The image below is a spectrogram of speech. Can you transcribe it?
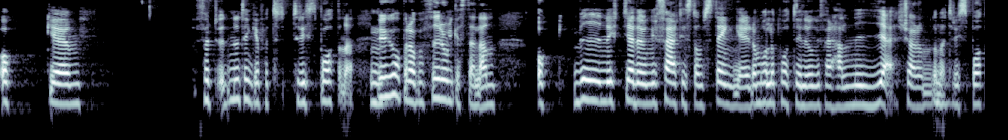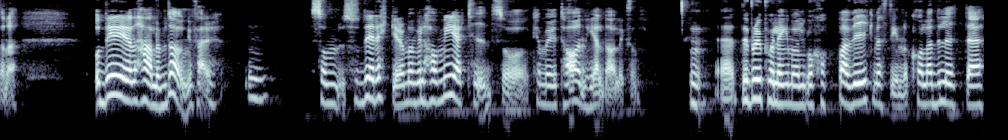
och ehm, för, nu tänker jag på turistbåtarna. Vi hoppade av på fyra olika ställen och vi nyttjade ungefär tills de stänger. De håller på till ungefär halv nio, kör de de här turistbåtarna. Och det är en halvdag ungefär. Som, så det räcker. Om man vill ha mer tid så kan man ju ta en hel dag liksom. Mm. Eh, Det beror ju på hur länge man vill gå och shoppa. Vi gick mest in och kollade lite,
